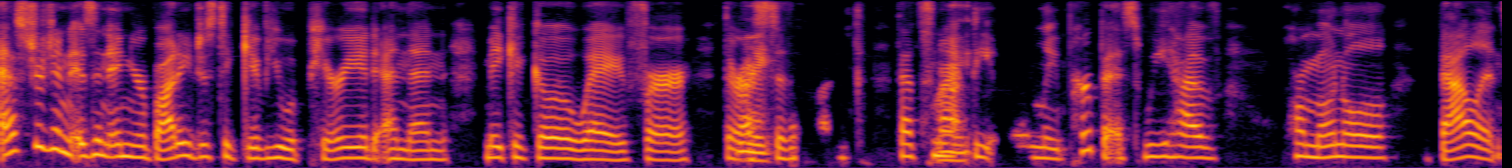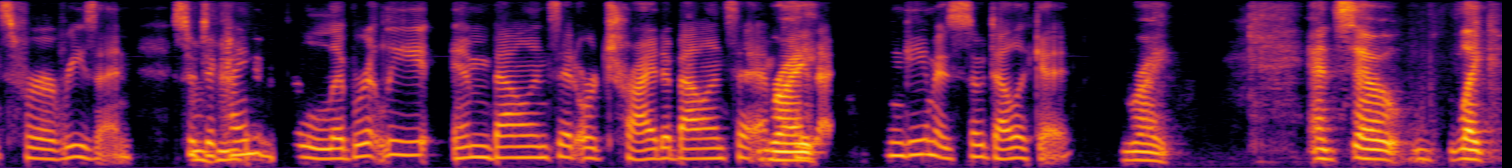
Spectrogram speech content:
Estrogen isn't in your body just to give you a period and then make it go away for the rest Right. of the month. That's not Right. the only purpose. We have hormonal balance for a reason. So to Mhm. kind of deliberately imbalance it or try to balance it and play Right. that game is so delicate. Right. And so, like,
